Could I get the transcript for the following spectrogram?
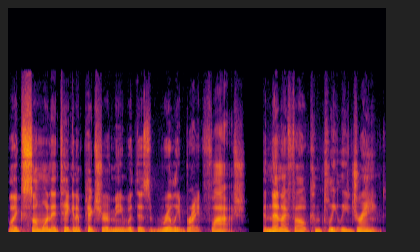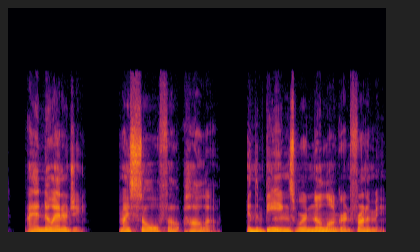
like someone had taken a picture of me with this really bright flash. And then I felt completely drained. I had no energy. My soul felt hollow, and the beings were no longer in front of me.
